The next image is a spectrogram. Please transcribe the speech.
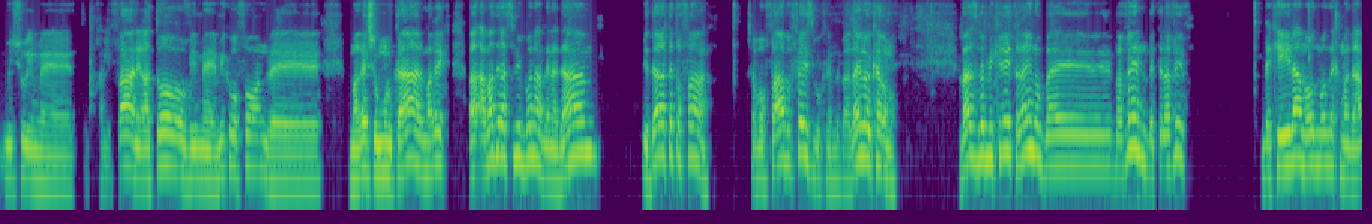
מישהו עם uh, חליפה, נראה טוב, עם uh, מיקרופון, ומראה שהוא מול קהל, מראה... אמרתי לעצמי, בואנה, הבן אדם יודע לתת הופעה. עכשיו, הופעה בפייסבוק, אני מדבר, עדיין לא הכרנו. ואז במקרה התראינו בוון, בתל אביב, בקהילה מאוד מאוד נחמדה,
